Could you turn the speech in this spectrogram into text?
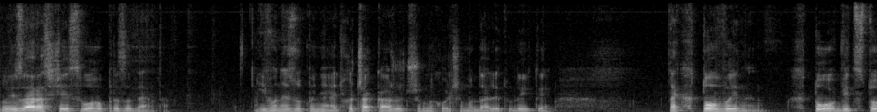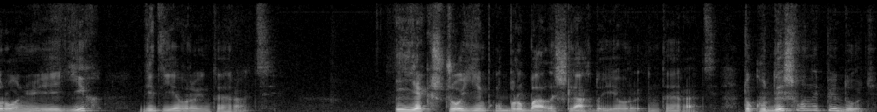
ну і зараз ще й свого президента. І вони зупиняють, хоча кажуть, що ми хочемо далі туди йти. Так хто винен? Хто відсторонює їх від євроінтеграції? І якщо їм обрубали шлях до євроінтеграції, то куди ж вони підуть?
